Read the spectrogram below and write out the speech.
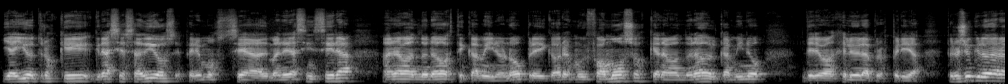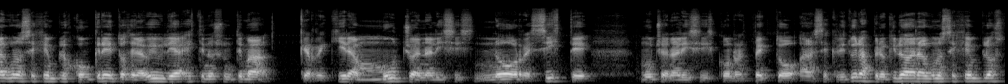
y hay otros que, gracias a Dios, esperemos sea de manera sincera, han abandonado este camino. ¿no? Predicadores muy famosos que han abandonado el camino del Evangelio de la Prosperidad. Pero yo quiero dar algunos ejemplos concretos de la Biblia. Este no es un tema que requiera mucho análisis, no resiste mucho análisis con respecto a las escrituras, pero quiero dar algunos ejemplos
